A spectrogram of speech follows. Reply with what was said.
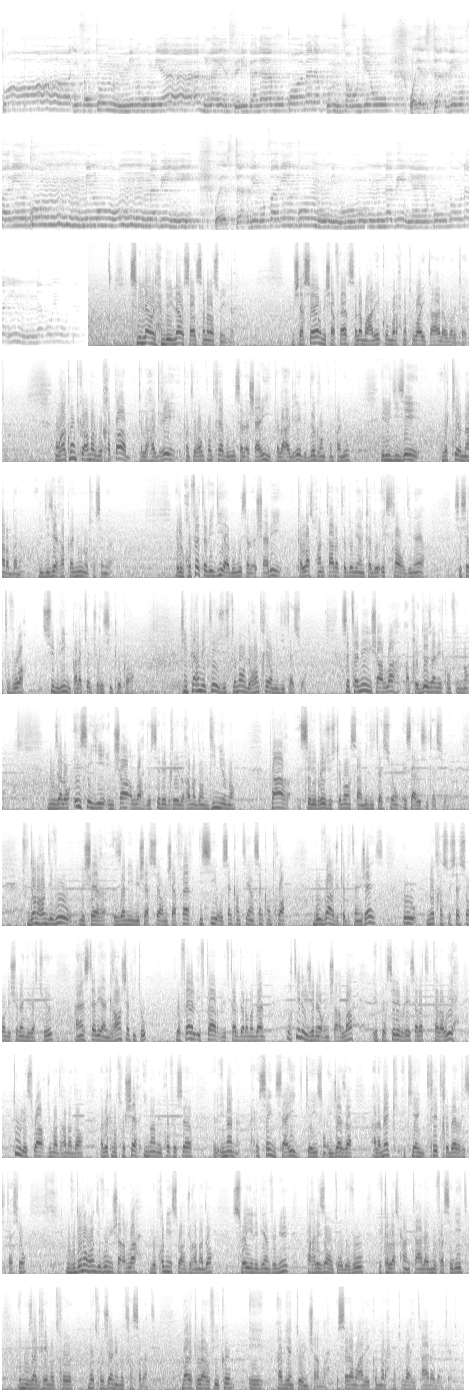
طائفة منهم يا أهل يثرب لا مقام لكم فارجعوا ويستأذن فريق منهم النبي ويستأذن فريق منهم النبي يقولون إن بيوتنا بسم الله والحمد لله والصلاة والسلام على رسول الله. Mes chers sœurs, mes chers frères, salam alaikum wa rahmatullahi ta'ala wa barakatuh. On raconte que Omar ibn Khattab, qu'Allah a gré, quand il rencontrait Abu Musa al-Ash'ari, qu'Allah les deux grands compagnons, il lui disait Vakirna Rabbana. Il lui disait Rappelle-nous notre Seigneur. Et le prophète avait dit à Abu Musa al-Ash'ari qu'Allah t'a donné un cadeau extraordinaire, c'est cette voix sublime par laquelle tu récites le Coran qui permettait justement de rentrer en méditation. Cette année, Inch'Allah, après deux années de confinement, nous allons essayer, Inch'Allah, de célébrer le Ramadan dignement par célébrer justement sa méditation et sa récitation. Je vous donne rendez-vous, mes chers amis, mes chères sœurs, mes chers frères, ici au 51-53 boulevard du Capitaine Gèze, où notre association Les Chemins des Vertueux a installé un grand chapiteau pour faire l'iftar, l'iftar de Ramadan, pour tous les jeûneurs, Inch'Allah, et pour célébrer Salat Tarawih tous les soirs du mois de Ramadan avec notre cher imam et professeur, l'imam Hussein Saïd, qui a eu son ijaza à la Mecque et qui a une très très belle récitation. Nous vous donnons rendez-vous, Inch'Allah, le premier soir du Ramadan. Soyez les bienvenus, parlez-en autour de vous et qu'Allah nous facilite et nous agrée notre, notre jeûne et notre salat. Barakallahu fikum et à bientôt, Inch'Allah. Assalamu alaikum wa rahmatullahi ta'ala wa barakatuh.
